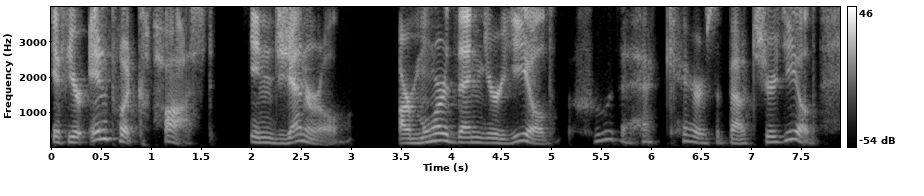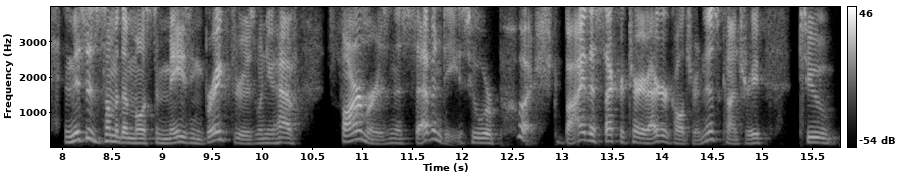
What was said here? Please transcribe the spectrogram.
If your input cost in general are more than your yield, who the heck cares about your yield? And this is some of the most amazing breakthroughs when you have farmers in the 70s who were pushed by the Secretary of Agriculture in this country to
